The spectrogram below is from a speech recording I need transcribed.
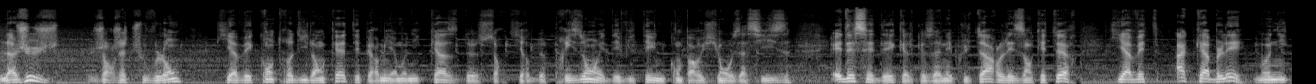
La juge, Georgette Chouvelon, qui avait contredit l'enquête et permis à Monique Caz de sortir de prison et d'éviter une comparution aux assises, est décédée quelques années plus tard. Les enquêteurs qui avaient accablé Monique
